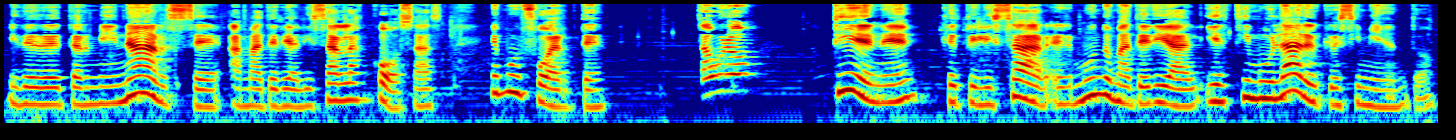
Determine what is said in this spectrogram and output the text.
y de determinarse a materializar las cosas es muy fuerte. Tauro tiene que utilizar el mundo material y estimular el crecimiento.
